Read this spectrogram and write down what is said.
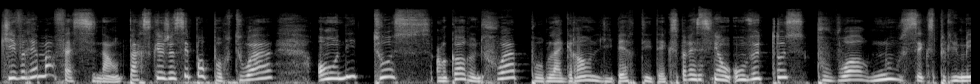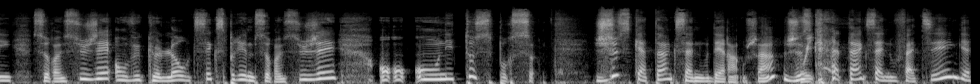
qui est vraiment fascinante parce que je sais pas pour toi, on est tous encore une fois pour la grande liberté d'expression. On veut tous pouvoir nous s'exprimer sur un sujet, on veut que l'autre s'exprime sur un sujet. On, on- on est tous pour ça jusqu'à temps que ça nous dérange, hein? jusqu'à temps que ça nous fatigue.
